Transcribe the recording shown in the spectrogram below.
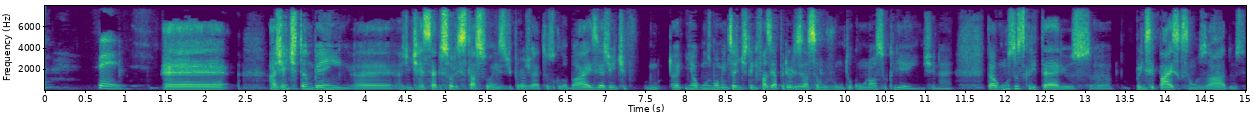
Fê. É, a gente também, é, a gente recebe solicitações de projetos globais e a gente, em alguns momentos, a gente tem que fazer a priorização junto com o nosso cliente, né? Então, alguns dos critérios uh, principais que são usados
